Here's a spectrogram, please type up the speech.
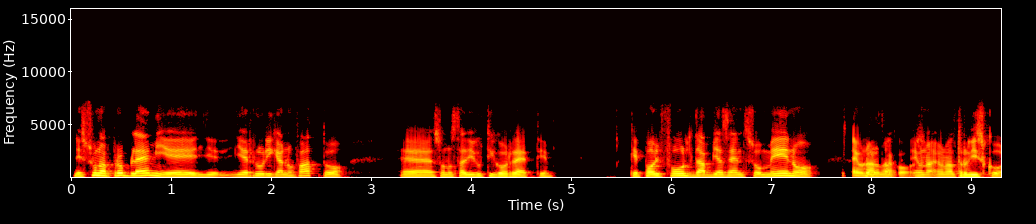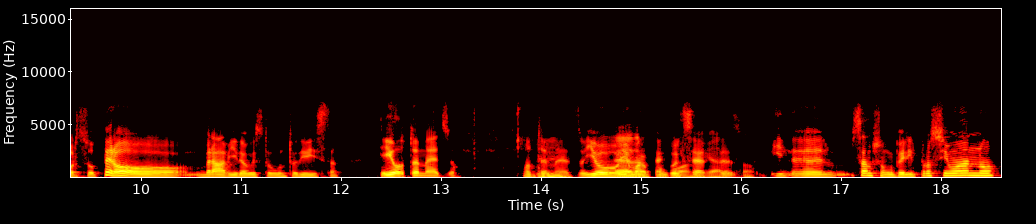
nessuno ha problemi e gli, gli errori che hanno fatto eh, sono stati tutti corretti. Che poi il fold abbia senso o meno è, un'altra cosa. È, una, è un altro discorso, però bravi da questo punto di vista. Io 8 e mezzo. 8 mm. e mezzo. Io, io mantengo il 7. Il, eh, Samsung per il prossimo anno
